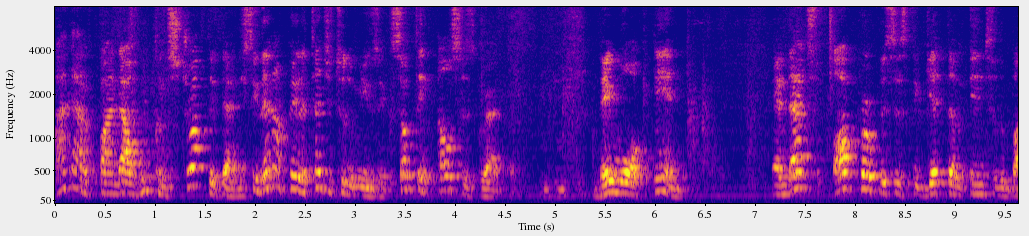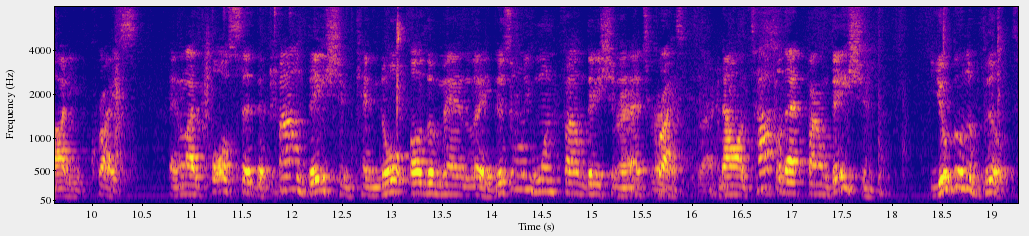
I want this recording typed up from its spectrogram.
I gotta find out who constructed that. You see, they're not paying attention to the music. Something else has grabbed them. Mm-hmm. They walk in, and that's our purpose is to get them into the body of Christ. And like Paul said, the foundation can no other man lay. There's only one foundation, and Right, that's right, Christ. right. Now, on top of that foundation, you're gonna build.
